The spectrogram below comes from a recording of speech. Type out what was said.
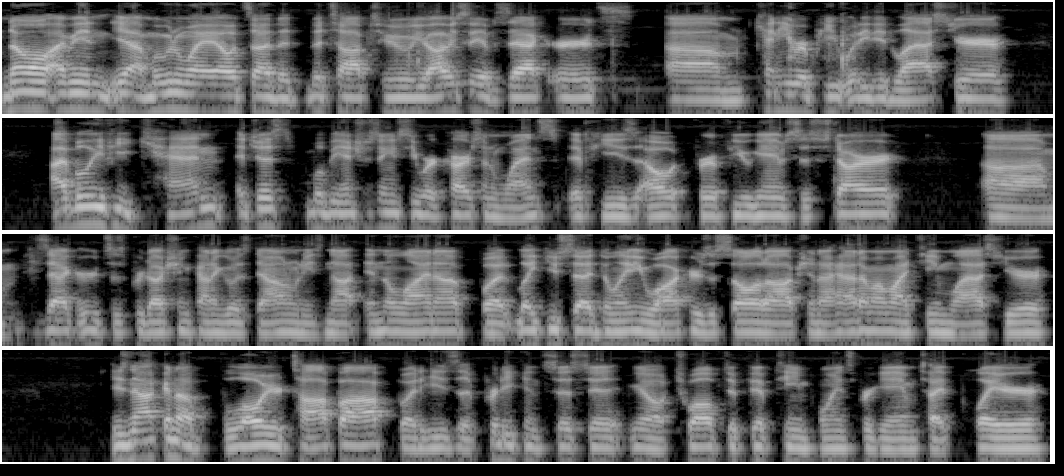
No, I mean, yeah, moving away outside the, the top two, you obviously have Zach Ertz. Um, can he repeat what he did last year? I believe he can. It just will be interesting to see where Carson Wentz, if he's out for a few games to start. Um, Zach Ertz's production kind of goes down when he's not in the lineup. But like you said, Delanie Walker is a solid option. I had him on my team last year. He's not going to blow your top off, but he's a pretty consistent, you know, 12 to 15 points per game type player.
